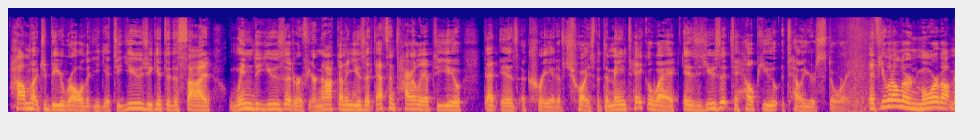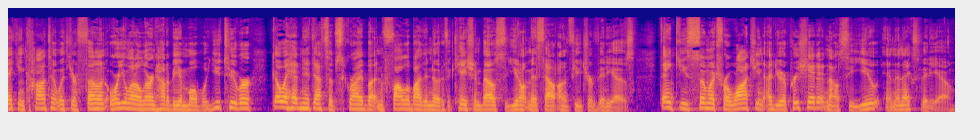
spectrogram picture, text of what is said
how much B-roll that you get to use. You get to decide when to use it or if you're not gonna use it. That's entirely up to you. That is a creative choice. But the main takeaway is use it to help you tell your story. If you wanna learn more about making content with your phone or you wanna learn how to be a mobile YouTuber, go ahead and hit that subscribe button followed by the notification bell so you don't miss out on future videos. Thank you so much for watching. I do appreciate it and I'll see you in the next video.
